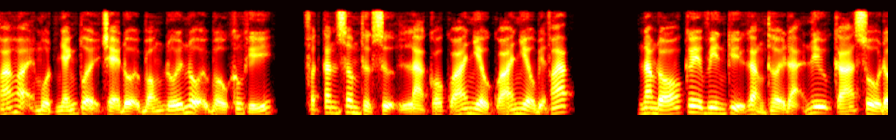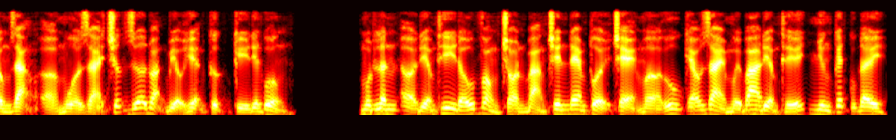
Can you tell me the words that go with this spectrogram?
Phá hoại một nhánh tuổi trẻ đội bóng đối nội bầu không khí, Phật căn sâm thực sự là có quá nhiều quá nhiều biện pháp. Năm đó Kevin Kỵ gẳng thời đại Lưu Cá Sổ đồng dạng ở mùa giải trước giữa đoạn biểu hiện cực kỳ điên cuồng. Một lần ở điểm thi đấu vòng tròn bảng trên đem tuổi trẻ MU kéo dài 13 điểm thế nhưng kết cục đây,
